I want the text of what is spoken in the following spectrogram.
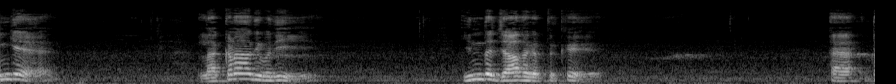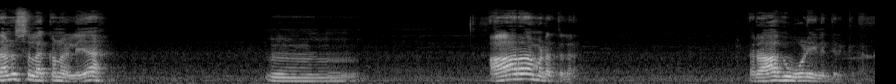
இங்க லக்னாதிபதி இந்த ஜாதகத்துக்கு தனுசு லக்கணம் இல்லையா? ஆறாம் இடத்துல ராகுவோடு இணைந்திருக்கிறார்.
